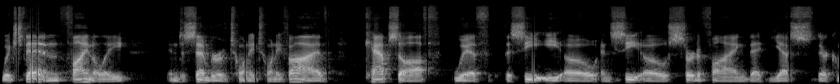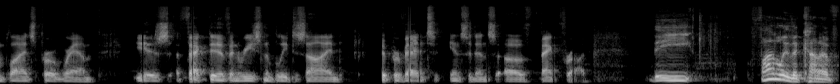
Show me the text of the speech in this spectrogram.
which then finally, in December of 2025, caps off with the CEO and CO certifying that yes, their compliance program is effective and reasonably designed to prevent incidents of bank fraud. The finally the kind of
